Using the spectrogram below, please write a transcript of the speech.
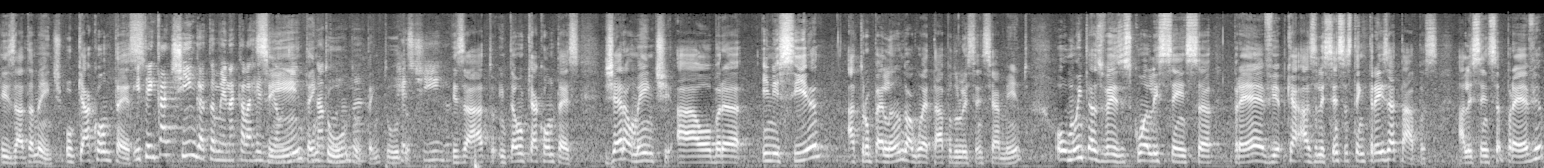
Exatamente. O que acontece? E tem caatinga também naquela região. Sim, tem tudo, duna, né? tem tudo. Restinga. Exato. Então o que acontece? Geralmente a obra inicia atropelando alguma etapa do licenciamento, ou muitas vezes com a licença prévia, porque as licenças têm três etapas: a licença prévia,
